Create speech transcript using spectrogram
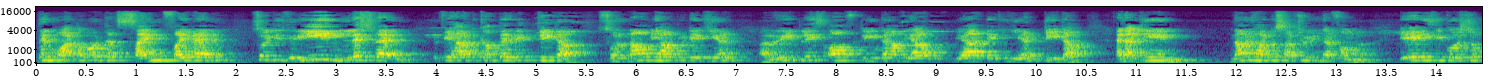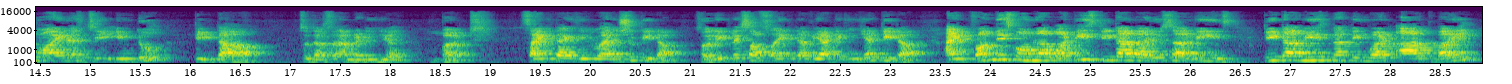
Then what about that sine 5 value? So it is very less value if we have to compare with theta. So now we have to take here a replace of theta. We have we are taking here theta. And again, now you have to substitute in that formula. A is equals to minus g into theta. So that's why I'm writing here. But sin theta is equivalent to theta. So replace of sin theta we are taking here theta. And from this formula, what is theta values are means? Theta means nothing but arc by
